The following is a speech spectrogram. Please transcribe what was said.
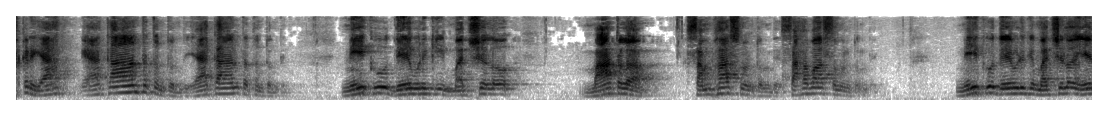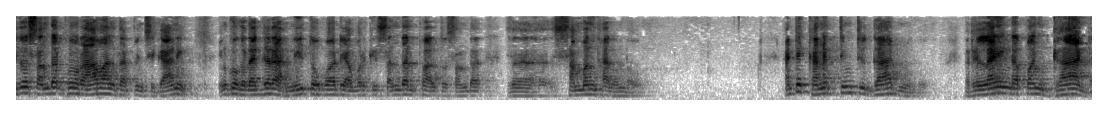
అక్కడ యా ఏకాంతత ఉంటుంది ఏకాంతత ఉంటుంది నీకు దేవునికి మధ్యలో మాటల సంభాషణ ఉంటుంది సహవాసం ఉంటుంది. నీకు దేవుడికి మధ్యలో ఏదో సందర్భం రావాలి తప్పించి కానీ ఇంకొక దగ్గర నీతో పాటు ఎవరికి సందర్భాలతో సంద సంబంధాలు ఉండవు. అంటే కనెక్టింగ్ టు గాడ్ నువ్వు రిలయింగ్ అపాన్ గాడ్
